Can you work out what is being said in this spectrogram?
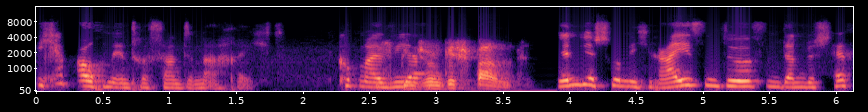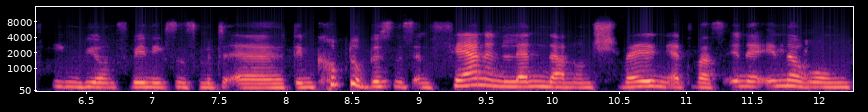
Ich habe auch eine interessante Nachricht. Guck mal, ich wir. bin schon gespannt wenn wir schon nicht reisen dürfen, dann beschäftigen wir uns wenigstens mit äh, dem Krypto-Business in fernen Ländern und schwelgen etwas in Erinnerung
